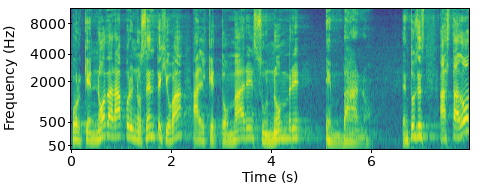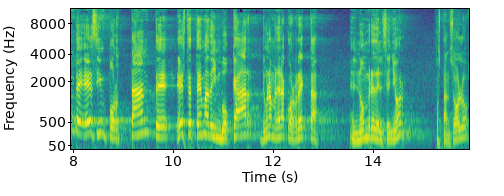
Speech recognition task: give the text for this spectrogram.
porque no dará por inocente Jehová al que tomare su nombre en vano. Entonces, ¿hasta dónde es importante este tema de invocar de una manera correcta el nombre del Señor? Pues tan solo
